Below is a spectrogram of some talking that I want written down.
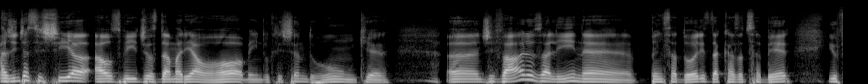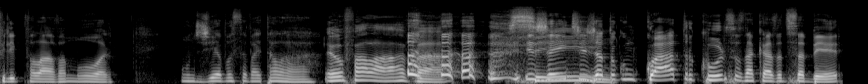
a gente assistia aos vídeos da Maria Homem, do Christian Dunker, ah, de vários ali, né, pensadores da Casa do Saber, e o Felipe falava, amor, um dia você vai estar lá. Eu falava. E, gente, já tô com quatro cursos na Casa do Saber.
